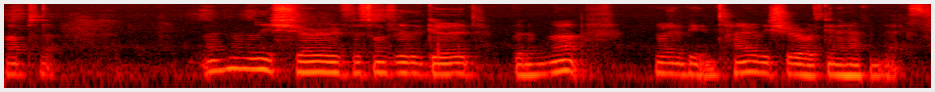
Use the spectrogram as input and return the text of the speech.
pops up. I'm not really sure if this one's really good, going to be entirely sure what's going to happen next.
